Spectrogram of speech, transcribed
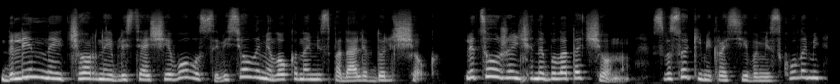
Длинные черные блестящие волосы веселыми локонами спадали вдоль щек. Лицо у женщины было точенным, с высокими красивыми скулами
